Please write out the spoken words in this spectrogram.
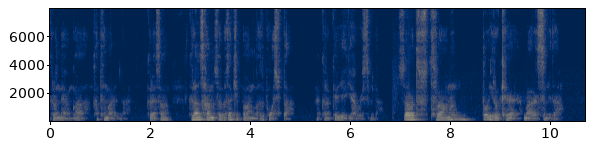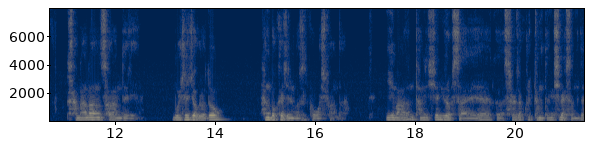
그런 내용과 같은 말입니다. 그래서 그런 삶 속에서 기뻐하는 것을 보고 싶다. 그렇게 얘기하고 있습니다. 사라투스트라는 또 이렇게 말했습니다. 가난한 사람들이 물질적으로도 행복해지는 것을 보고 싶어 한다. 이 말은 당시의 유럽 사회의 그 사회적 불평등이 심했었는데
